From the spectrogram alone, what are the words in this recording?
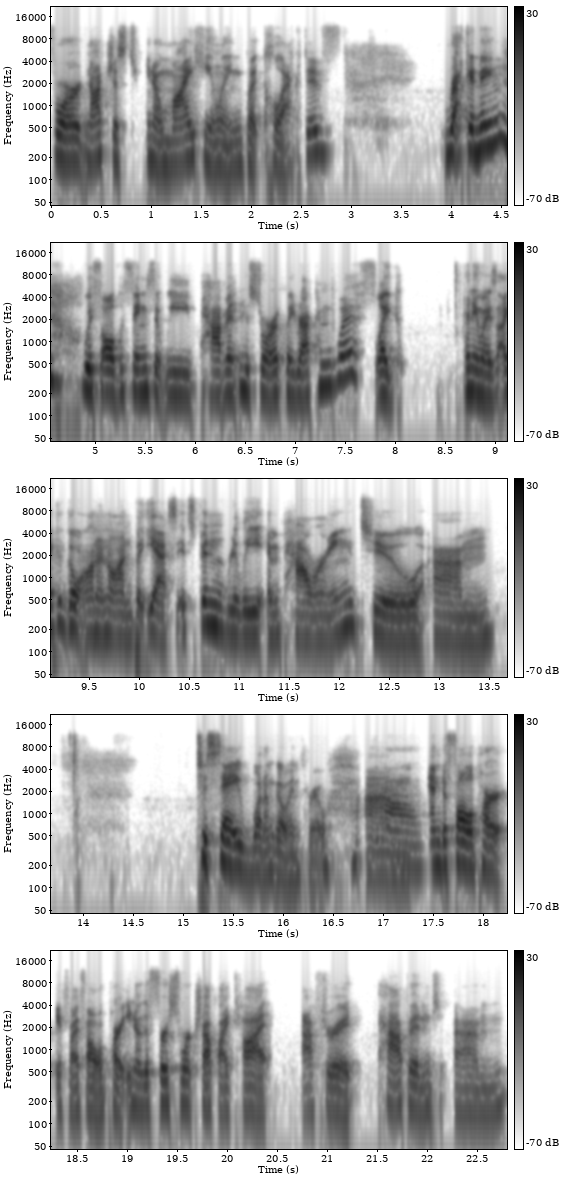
for not just you know my healing but collective reckoning with all the things that we haven't historically reckoned with. Like anyways i could go on and on but yes it's been really empowering to um to say what i'm going through um Yeah. and to fall apart if i fall apart. You know the first workshop i taught after it happened um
